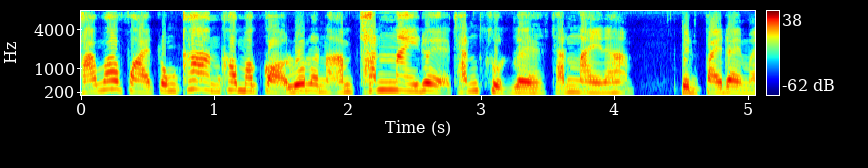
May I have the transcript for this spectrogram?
ถามว่าฝ่ายตรงข้ามเข้ามาเกาะรั้วระหนามชั้นในด้วย ชั้นสุดเลย ชั้นในนะฮะเป็นไปได้ไหม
